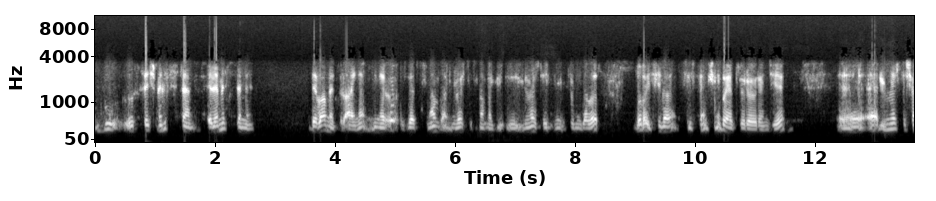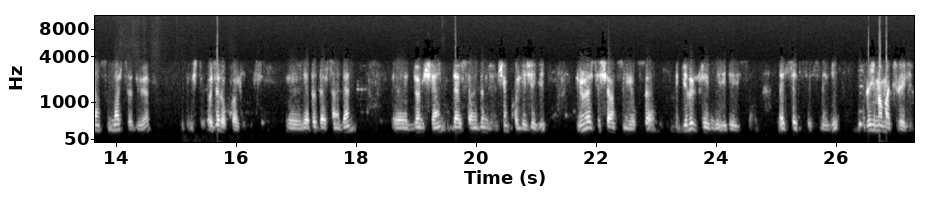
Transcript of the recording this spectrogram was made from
bu seçmeli sistem, eleme sistemi devam ediyor aynen. Yine özel sınavdan, üniversite sınavına, üniversite eğitim var. Dolayısıyla sistem şunu dayatıyor öğrenciye. Ee, eğer üniversite şansın varsa diyor, işte özel okula git. Ee, ya da dershaneden e, dönüşen, dershaneden dönüşen koleje git. Üniversite şansın yoksa, gelir düzeyinde iyi değilse, meslek lisesine git ya da imam hatibe git.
